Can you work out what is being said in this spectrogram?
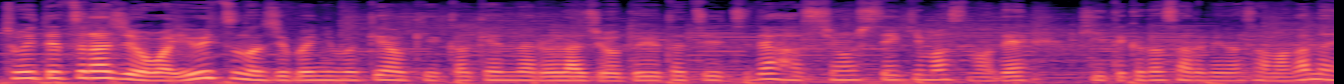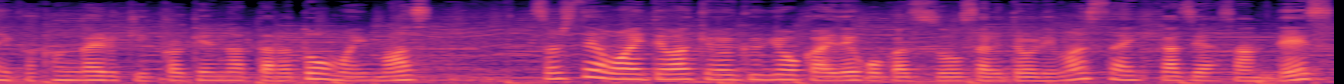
ちょい鉄ラジオは唯一の自分に向き合うきっかけになるラジオという立ち位置で発信をしていきますので聞いてくださる皆様が何か考えるきっかけになったらと思います。そしてお相手は教育業界でご活動されております。佐伯和也さんです。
